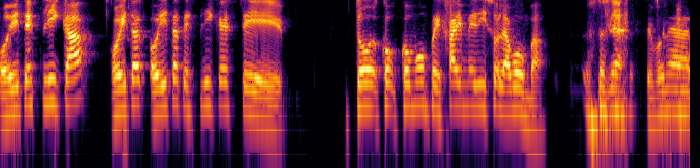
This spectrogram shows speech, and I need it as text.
Ahorita explica, ahorita, ahorita te explica este todo, cómo Oppenheimer hizo la bomba. Se pone a,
